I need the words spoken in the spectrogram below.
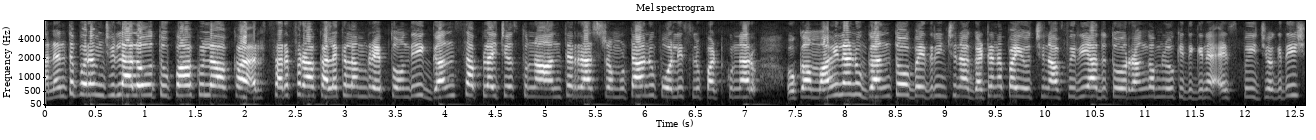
అనంతపురం జిల్లాలో తుపాకుల క- సరఫరా కలకలం రేపుతోంది. గన్ సప్లై చేస్తున్న అంతర్రాష్ట్ర ముఠాను పోలీసులు పట్టుకున్నారు. ఒక మహిళను గన్తో బెదిరించిన ఘటనపై వచ్చిన ఫిర్యాదుతో రంగంలోకి దిగిన ఎస్పీ జగదీష్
